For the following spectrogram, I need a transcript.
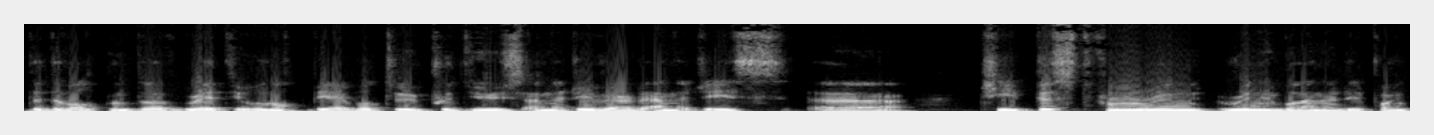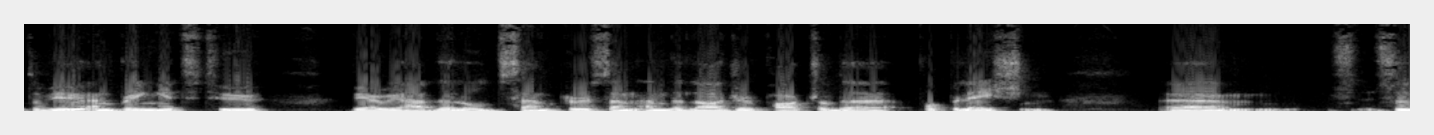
the development of grid, you will not be able to produce energy where the energy is uh, cheapest from a renewable energy point of view and bring it to where we have the load centers and the larger parts of the population. Um, so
